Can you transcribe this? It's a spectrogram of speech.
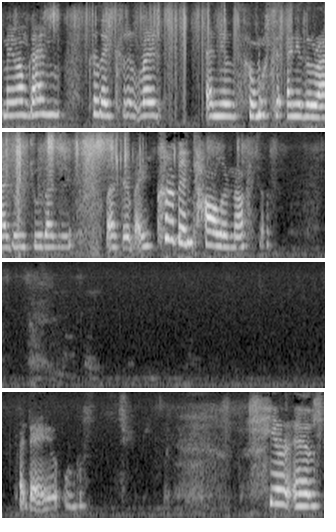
My mom got him because I couldn't ride any of almost any of the rides, which was actually left there, but he could have been tall enough to. Today, here is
